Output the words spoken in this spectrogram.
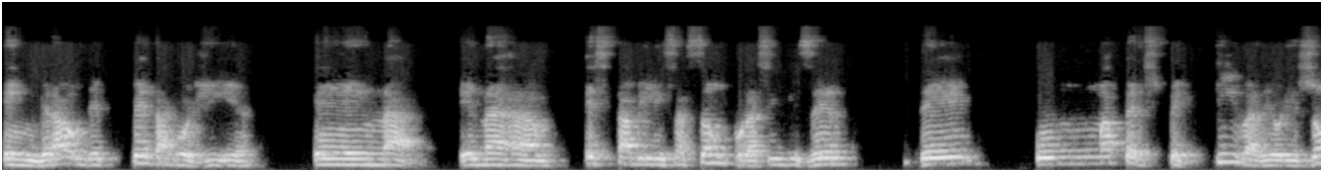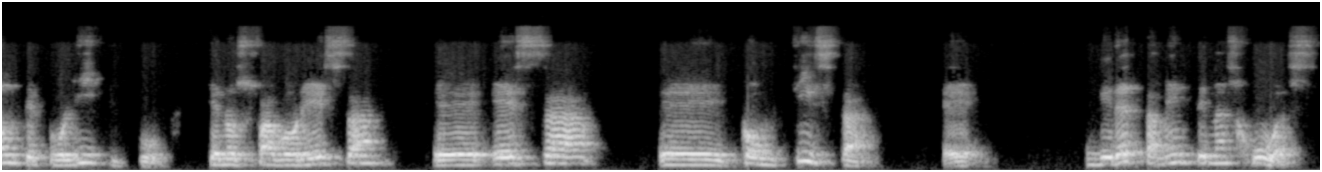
em grau de pedagogia, em na, em na estabilização, por assim dizer, de uma perspectiva de horizonte político que nos favoreça eh, essa eh, conquista eh, diretamente nas ruas.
